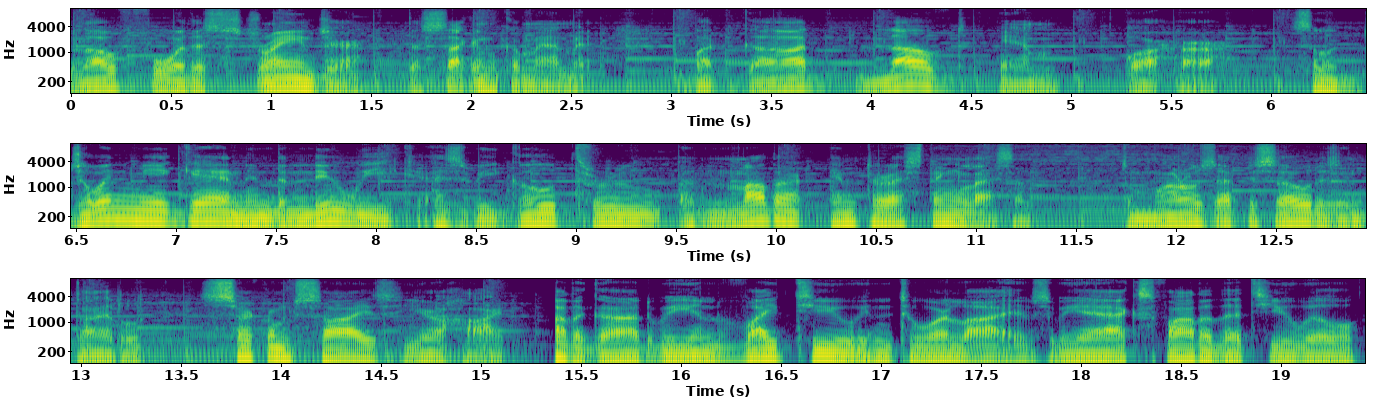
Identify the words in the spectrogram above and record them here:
love for the stranger, the second commandment. But God loved him or her. So join me again in the new week as we go through another interesting lesson. Tomorrow's episode is entitled Circumcise Your Heart. Father God, we invite you into our lives. We ask, Father, that you will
